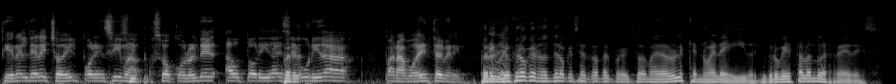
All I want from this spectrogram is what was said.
tiene el derecho de ir por encima, socorrer de autoridad y Pero- seguridad para poder intervenir. Pero yo creo que no es de lo que se trata el proyecto de María Lourdes, que no he leído. Yo creo que ella está hablando de redes.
